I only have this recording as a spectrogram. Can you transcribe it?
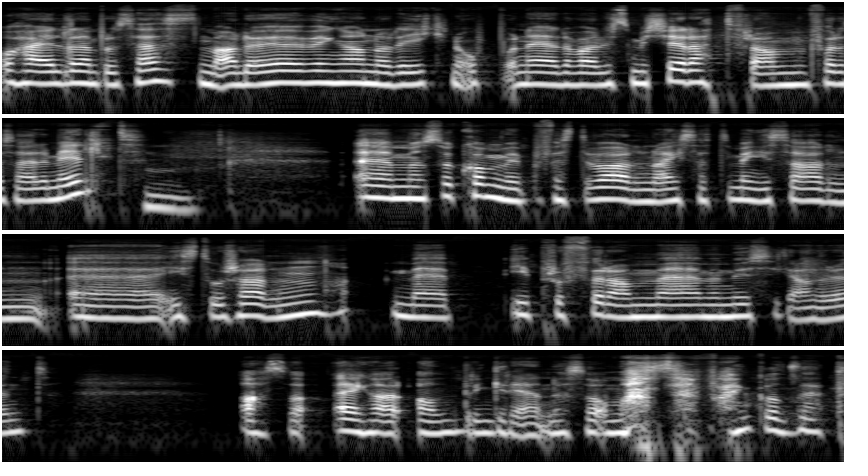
Og hele den prosessen med alle øvingene, og det gikk noe opp og ned. Det var liksom ikke rett fram, for å si det mildt. Eh, men så kom vi på festivalen, og jeg satte meg i salen, uh, i storsalen med, i proffe rammer med musikerne rundt. Altså, Jeg har aldri grenet så masse på en konsert.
